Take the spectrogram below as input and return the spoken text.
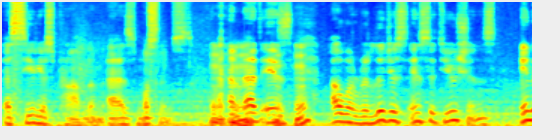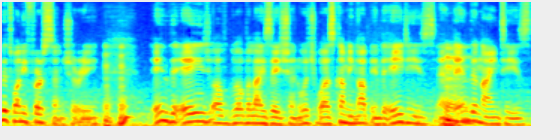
a serious problem as Muslims, Mhm. and that is Mhm. our religious institutions in the 21st century Mhm. in the age of globalization, which was coming up in the 80s and Mm. then the 90s,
